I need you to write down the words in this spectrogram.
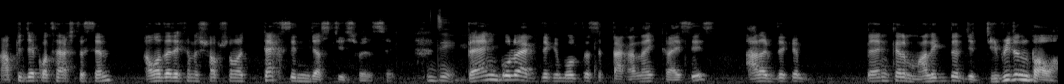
আপনি যে কথা আসতেছেন আমাদের এখানে সবসময় ট্যাক্স ইনজাস্টিস হয়েছে। ব্যাংকগুলো একদিকে বলতেছে টাকা নাই ক্রাইসিস আর একদিকে ব্যাংকের মালিকদের যে ডিভিডেন্ড পাওয়া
